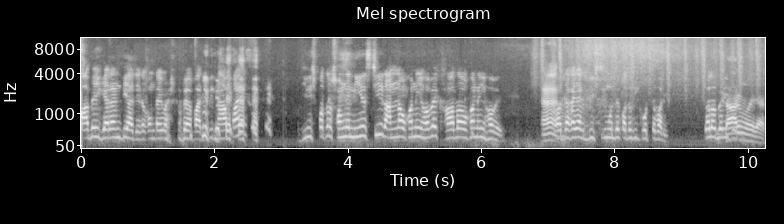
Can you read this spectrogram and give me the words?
পাবেই গ্যারান্টি আছে এরকম টাইপের ব্যাপার যদি না পায়। জিনিসপত্র সঙ্গে নিয়ে এসেছি রান্না ওখানেই হবে খাওয়া দাওয়া ওখানেই হবে। হ্যাঁ। দেখা যাক বৃষ্টির মধ্যে কত কি করতে পারি। চলো বেরিয়ে। দারুণ ওয়েদার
